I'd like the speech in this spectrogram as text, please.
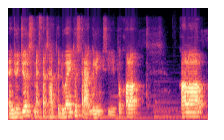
dan jujur semester 1 2 itu struggling sih. Itu kalau kalau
